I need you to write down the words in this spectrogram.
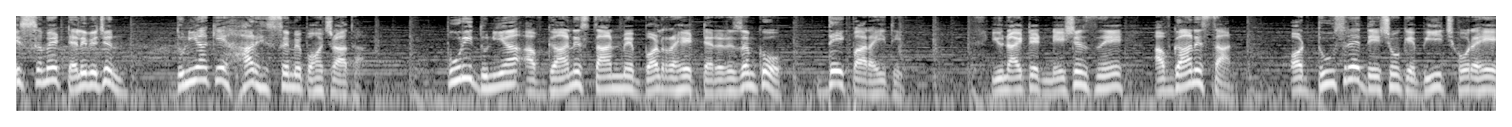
इस समय टेलीविज़न दुनिया के हर हिस्से में पहुँच रहा था। पूरी दुनिया अफ़गानिस्तान में बढ़ रहे टेररिज्म को देख पा रही थी। यूनाइटेड नेशंस ने अफ़गानिस्तान और दूसरे देशों के बीच हो रहे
